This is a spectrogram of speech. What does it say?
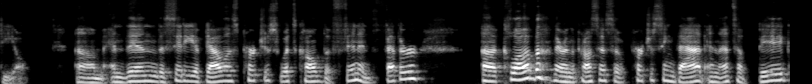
deal. Um, and then the city of Dallas purchased what's called the Fin and Feather uh, Club. They're in the process of purchasing that, and that's a big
